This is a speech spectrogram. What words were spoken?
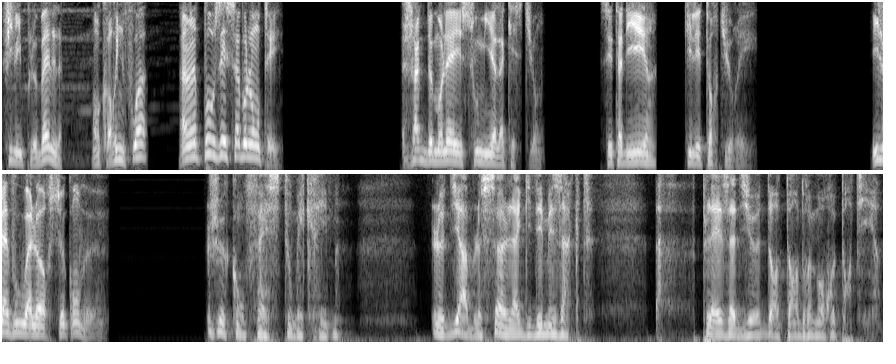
Philippe le Bel, encore une fois, a imposé sa volonté. Jacques de Molay est soumis à la question, c'est-à-dire qu'il est torturé. Il avoue alors ce qu'on veut. Je confesse tous mes crimes. Le diable seul a guidé mes actes. Plaise à Dieu d'entendre mon repentir.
